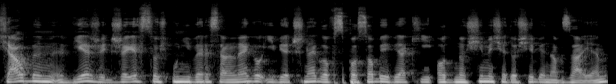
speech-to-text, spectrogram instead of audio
Chciałbym wierzyć, że jest coś uniwersalnego i wiecznego w sposobie, w jaki odnosimy się do siebie nawzajem,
